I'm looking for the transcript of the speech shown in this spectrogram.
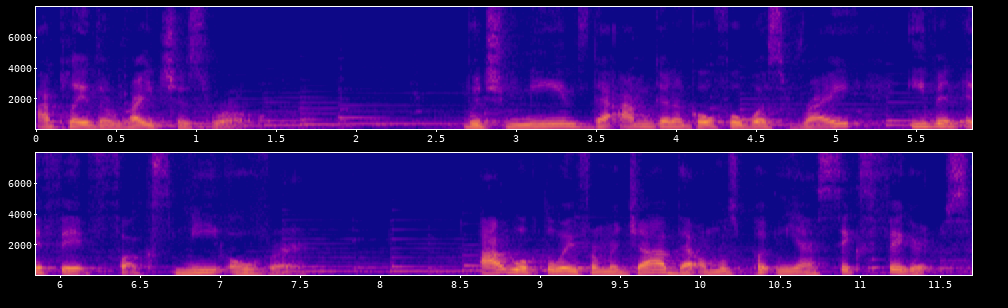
I play the righteous role which means that I'm gonna go for what's right, even if it fucks me over. I walked away from a job that almost put me at six figures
